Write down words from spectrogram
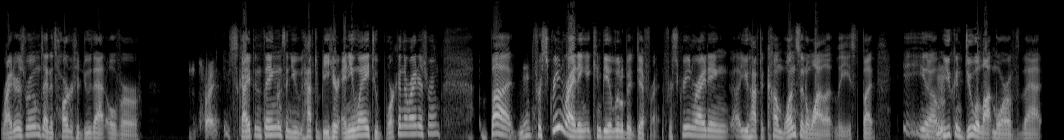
writers' rooms, and it's harder to do that over that's right. Skype and things, right. and you have to be here anyway to work in the writer's room. But mm-hmm. for screenwriting, it can be a little bit different. For screenwriting, uh, you have to come once in a while at least, but you know mm-hmm. you can do a lot more of that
